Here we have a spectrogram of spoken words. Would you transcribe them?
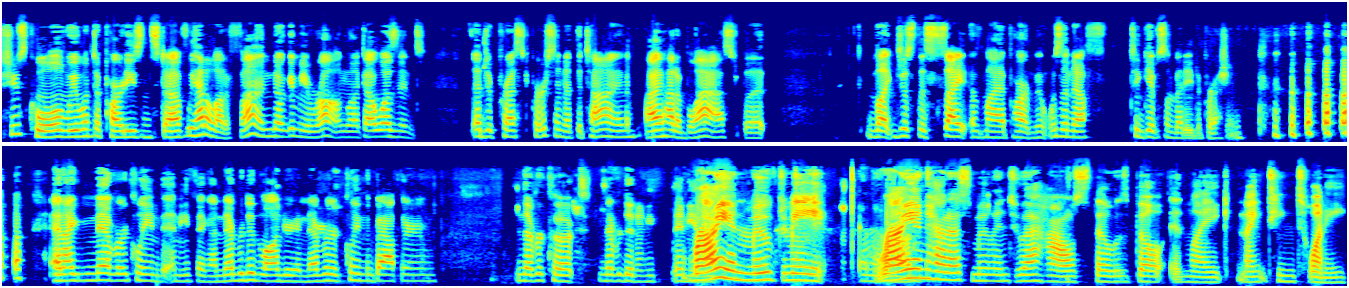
she was cool. We went to parties and stuff. We had a lot of fun. Don't get me wrong. Like I wasn't a depressed person at the time. I had a blast, but like just the sight of my apartment was enough to give somebody depression. and I never cleaned anything. I never did laundry. I never cleaned the bathroom. Never cooked. Never did any. any. Ryan moved me. Oh. Ryan had us move into a house that was built in like 1920,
